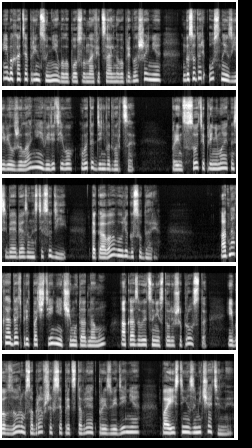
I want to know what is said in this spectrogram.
ибо хотя принцу не было послано официального приглашения, государь устно изъявил желание видеть его в этот день во дворце. Принц Соти принимает на себя обязанности судьи. Такова воля государя. Однако отдать предпочтение чему-то одному оказывается не столь уж и просто, ибо взором собравшихся представляют произведения — поистине замечательные,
